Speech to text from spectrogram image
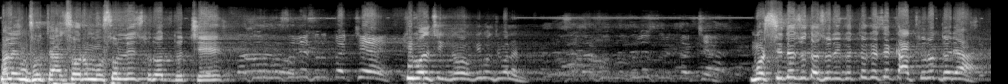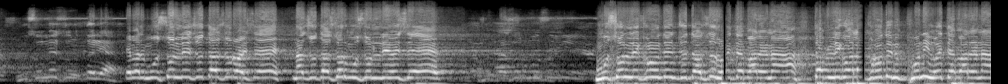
বলেন জুতাসর মুসল্লি সুরত হচ্ছে কি বলছি? কি বলছি বলেন? মসজিদে জুতা চুরি করতে গেছে কাজ সুরত ধরিয়া? এবার মুসল্লি জুতাসুর হয়েছে না জুতাসুর মুসল্লি হয়েছে মুসল্লি কোনোদিন জুতাসুর হইতে পারে না, তবলিগওয়ালা কোনোদিন খুনি হইতে পারে না।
